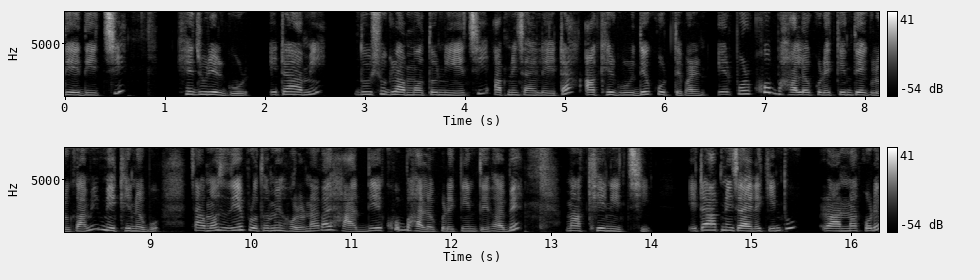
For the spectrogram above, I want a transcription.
দিয়ে দিচ্ছি খেজুরের গুড়। এটা আমি দুশো গ্রাম মতো নিয়েছি। আপনি চাইলে এটা আখের গুড় দিয়ে করতে পারেন। এরপর খুব ভালো করে কিন্তু এগুলোকে আমি মেখে নেব। চামচ দিয়ে প্রথমে হলো না, তাই হাত দিয়ে খুব ভালো করে কিন্তু এভাবে মাখিয়ে নিচ্ছি। এটা আপনি চাইলে কিন্তু রান্না করে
